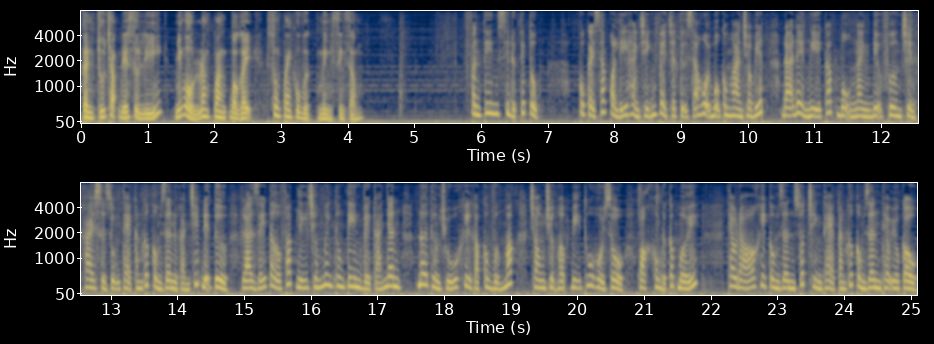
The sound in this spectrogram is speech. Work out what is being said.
cần chú trọng đến xử lý những ổ loang quang bọ gậy xung quanh khu vực mình sinh sống. Phần tin xin được tiếp tục. Cục Cảnh sát Quản lý Hành chính về Trật tự xã hội Bộ Công an cho biết đã đề nghị các bộ ngành địa phương triển khai sử dụng thẻ căn cước công dân gắn chip điện tử là giấy tờ pháp lý chứng minh thông tin về cá nhân, nơi thường trú khi gặp các vướng mắc trong trường hợp bị thu hồi sổ hoặc không được cấp mới. Theo đó, khi công dân xuất trình thẻ căn cước công dân theo yêu cầu,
